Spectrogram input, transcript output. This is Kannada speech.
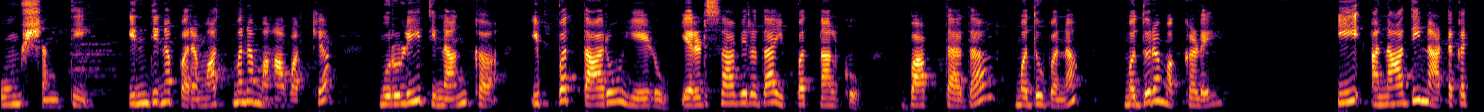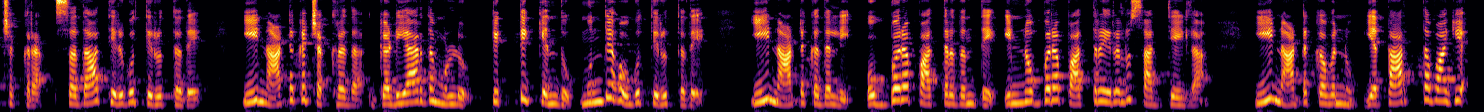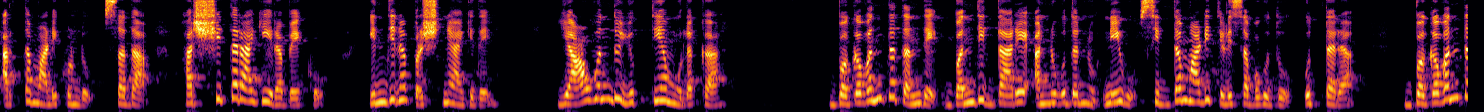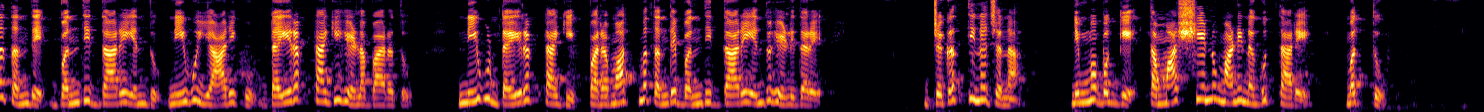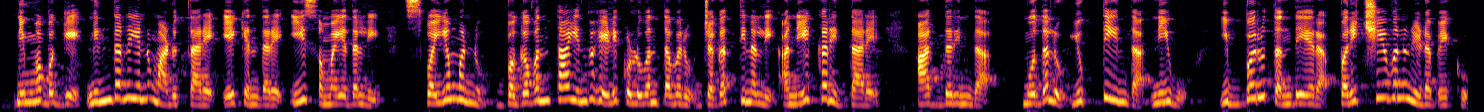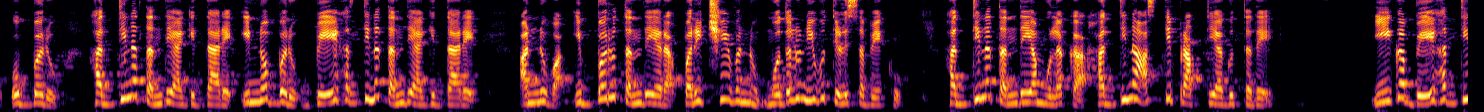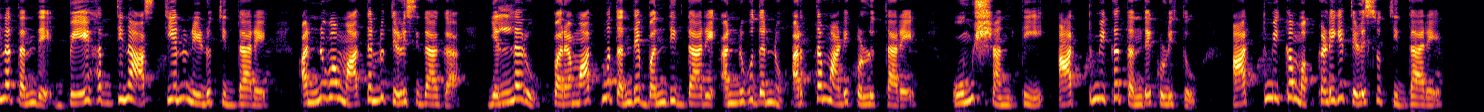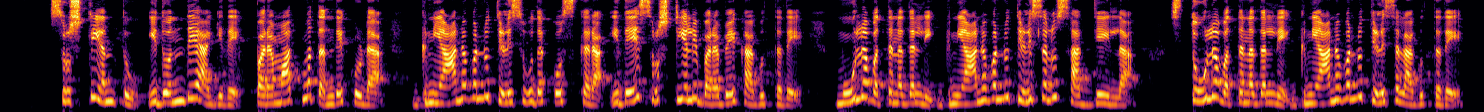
ಓಂ ಶಾಂತಿ. ಇಂದಿನ ಪರಮಾತ್ಮನ ಮಹಾವಾಕ್ಯ, ಮುರುಳಿ ದಿನಾಂಕ ಇಪ್ಪತ್ತಾರು ಏಳು ಎರಡ್ ಸಾವಿರದ ಇಪ್ಪತ್ನಾಲ್ಕು. ಬಾಪ್ತಾದ ಮಧುಬನ, ಮಧುರ ಮಕ್ಕಳೇ, ಈ ಅನಾದಿ ನಾಟಕ ಚಕ್ರ ಸದಾ ತಿರುಗುತ್ತಿರುತ್ತದೆ. ಈ ನಾಟಕ ಚಕ್ರದ ಗಡಿಯಾರದ ಮುಳ್ಳು ಟಿಕ್ ಟಿಕ್ ಎಂದು ಮುಂದೆ ಹೋಗುತ್ತಿರುತ್ತದೆ. ಈ ನಾಟಕದಲ್ಲಿ ಒಬ್ಬರ ಪಾತ್ರದಂತೆ ಇನ್ನೊಬ್ಬರ ಪಾತ್ರ ಇರಲು ಸಾಧ್ಯ ಇಲ್ಲ. ಈ ನಾಟಕವನ್ನು ಯಥಾರ್ಥವಾಗಿ ಅರ್ಥ ಮಾಡಿಕೊಂಡು ಸದಾ ಹರ್ಷಿತರಾಗಿ ಇರಬೇಕು ಇಂದಿನ ಪ್ರಶ್ನೆ ಆಗಿದೆ. ಯಾವೊಂದು ಯುಕ್ತಿಯ ಮೂಲಕ ಭಗವಂತ ತಂದೆ ಬಂದಿದ್ದಾರೆ ಅನ್ನುವುದನ್ನು ನೀವು ಸಿದ್ಧ ಮಾಡಿ ತಿಳಿಸಬಹುದು. ಉತ್ತರ, ಭಗವಂತ ತಂದೆ ಬಂದಿದ್ದಾರೆ ಎಂದು ನೀವು ಯಾರಿಗೂ ಡೈರೆಕ್ಟ್ ಆಗಿ ಹೇಳಬಾರದು. ನೀವು ಡೈರೆಕ್ಟ್ ಆಗಿ ಪರಮಾತ್ಮ ತಂದೆ ಬಂದಿದ್ದಾರೆ ಎಂದು ಹೇಳಿದರೆ ಜಗತ್ತಿನ ಜನ ನಿಮ್ಮ ಬಗ್ಗೆ ತಮಾಷೆಯನ್ನು ಮಾಡಿ ನಗುತ್ತಾರೆ ಮತ್ತು ನಿಮ್ಮ ಬಗ್ಗೆ ನಿಂದನೆಯನ್ನು ಮಾಡುತ್ತಾರೆ. ಏಕೆಂದರೆ ಈ ಸಮಯದಲ್ಲಿ ಸ್ವಯಂ ಭಗವಂತ ಎಂದು ಹೇಳಿಕೊಳ್ಳುವಂತವರು ಜಗತ್ತಿನಲ್ಲಿ ಅನೇಕರಿದ್ದಾರೆ. ಆದ್ದರಿಂದ ಮೊದಲು ಯುಕ್ತಿಯಿಂದ ನೀವು ಇಬ್ಬರು ತಂದೆಯರ ಪರಿಚಯವನ್ನು ನೀಡಬೇಕು. ಒಬ್ಬರು ಹದ್ದಿನ ತಂದೆಯಾಗಿದ್ದಾರೆ, ಇನ್ನೊಬ್ಬರು ಬೇಹದ್ದಿನ ತಂದೆಯಾಗಿದ್ದಾರೆ ಅನ್ನುವ ಇಬ್ಬರು ತಂದೆಯರ ಪರಿಚಯವನ್ನು ಮೊದಲು ನೀವು ತಿಳಿಸಬೇಕು. ಹದ್ದಿನ ತಂದೆಯ ಮೂಲಕ ಹದ್ದಿನ ಆಸ್ತಿ ಪ್ರಾಪ್ತಿಯಾಗುತ್ತದೆ. ಈಗ ಬೇಹದ್ದಿನ ತಂದೆ ಬೇಹದ್ದಿನ ಆಸ್ತಿಯನ್ನು ನೀಡುತ್ತಿದ್ದಾರೆ ಅನ್ನುವ ಮಾತನ್ನು ತಿಳಿಸಿದಾಗ ಎಲ್ಲರೂ ಪರಮಾತ್ಮ ತಂದೆ ಬಂದಿದ್ದಾರೆ ಅನ್ನುವುದನ್ನು ಅರ್ಥ ಮಾಡಿಕೊಳ್ಳುತ್ತಾರೆ. ಓಂ ಶಾಂತಿ ಆತ್ಮಿಕ ತಂದೆ ಕುಳಿತು ಆತ್ಮಿಕ ಮಕ್ಕಳಿಗೆ ತಿಳಿಸುತ್ತಿದ್ದಾರೆ. ಸೃಷ್ಟಿಯಂತೂ ಇದೊಂದೇ ಆಗಿದೆ. ಪರಮಾತ್ಮ ತಂದೆ ಕೂಡ ಜ್ಞಾನವನ್ನು ತಿಳಿಸುವುದಕ್ಕೋಸ್ಕರ ಇದೇ ಸೃಷ್ಟಿಯಲ್ಲಿ ಬರಬೇಕಾಗುತ್ತದೆ. ಮೂಲ ವತನದಲ್ಲಿ ಜ್ಞಾನವನ್ನು ತಿಳಿಸಲು ಸಾಧ್ಯ ಇಲ್ಲ. ಸ್ಥೂಲ ವತನದಲ್ಲೇ ಜ್ಞಾನವನ್ನು ತಿಳಿಸಲಾಗುತ್ತದೆ.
